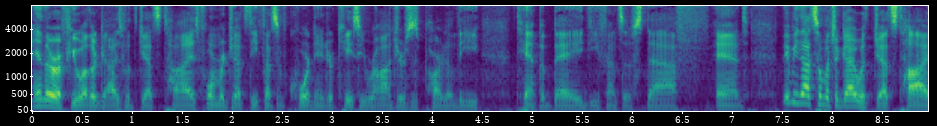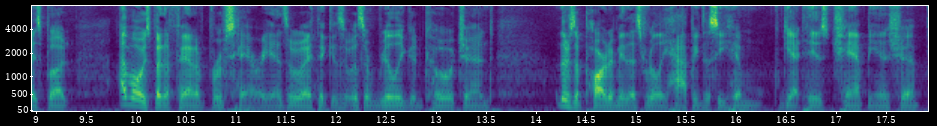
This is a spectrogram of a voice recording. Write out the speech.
And there are a few other guys with Jets ties. Former Jets defensive coordinator Kacy Rodgers is part of the Tampa Bay defensive staff. And maybe not so much a guy with Jets ties, but I've always been a fan of Bruce Arians, who I think is was a really good coach. And there's a part of me that's really happy to see him get his championship.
